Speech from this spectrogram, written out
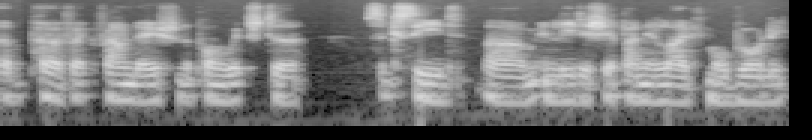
a perfect foundation upon which to succeed um, in leadership and in life more broadly.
